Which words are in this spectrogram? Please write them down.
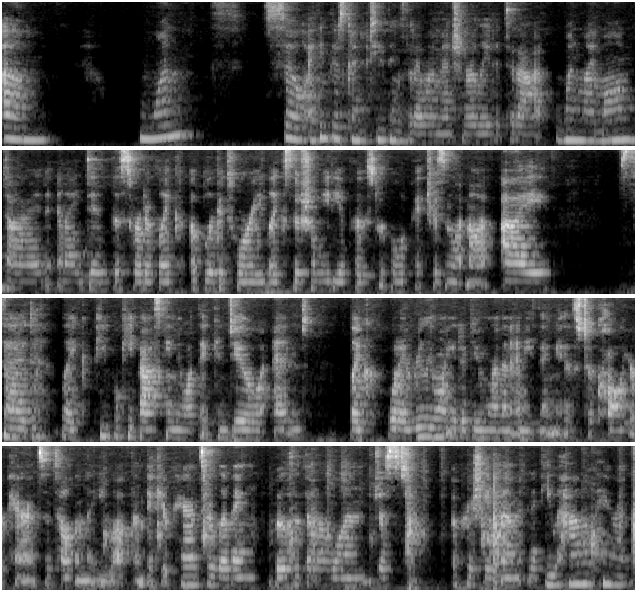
Um, one so I think there's kind of two things that I want to mention related to that. When my mom died and I did the sort of like obligatory like social media post with old pictures and whatnot, I said like people keep asking me what they can do and like what I really want you to do more than anything is to call your parents and tell them that you love them. If your parents are living, both of them are one, just appreciate them. And if you have a parent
